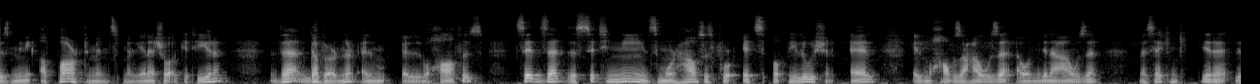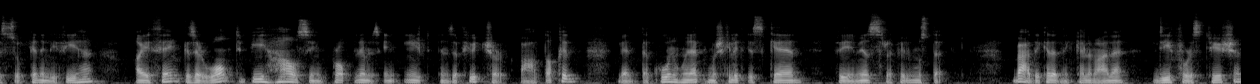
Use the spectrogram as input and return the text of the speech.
with many apartments مليانة شقق كتيرة The governor المحافظ said that the city needs more houses for its population. قال المحافظة عاوزة أو المدينة عاوزة مساكن كتيرة للسكان اللي فيها. I think there won't be housing problems in Egypt in the future. أعتقد لن تكون هناك مشكلة إسكان في مصر في المستقبل. بعد كده بنتكلم على deforestation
